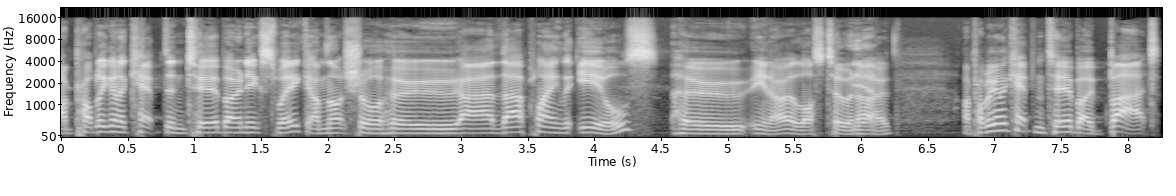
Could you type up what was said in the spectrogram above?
I'm probably going to captain Turbo next week. I'm not sure who. Uh, they're playing the Eels, who, you know, lost 2 and Yep. 0. I'm probably going to captain Turbo, but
